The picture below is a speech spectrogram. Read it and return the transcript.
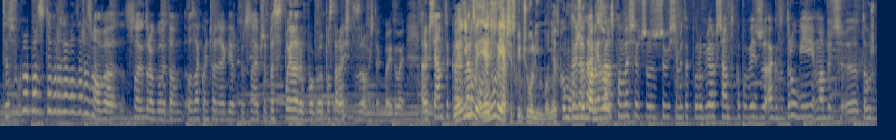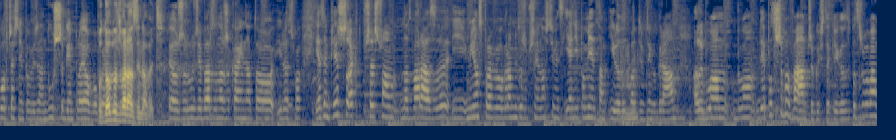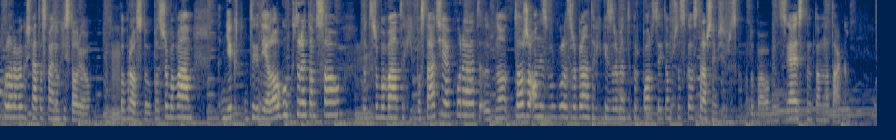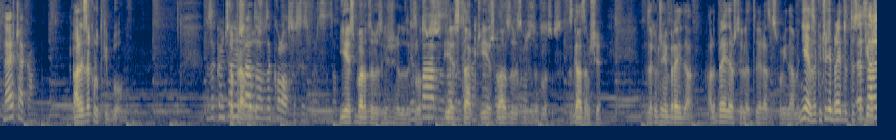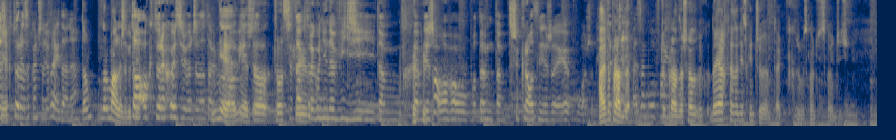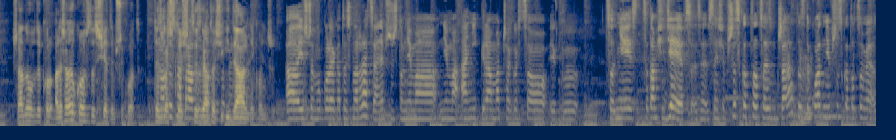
To jest w ogóle bardzo dobra temat na rozmowę. Swoją drogą tam o zakończeniu gier, które są najlepsze. Bez spoilerów w ogóle postaraj się to zrobić, tak by the way. Ale chciałam tylko... No ja nie mówię, ja nie mówię jak się skończyło Limbo, nie? Tylko mówię, tak, że tak, tak. bardzo... Ja zaraz pomyślę, czy rzeczywiście mi tak porobiło. ale Chciałam tylko powiedzieć, że akt drugi ma być, e, to już było wcześniej powiedziane, dłuższy gameplayowo. Podobno ja- dwa razy nawet. Jo, że ludzie bardzo narzekali na to, ile trwa. Ja ten pierwszy akt przeszłam na dwa razy i mi on sprawił ogromnie dużo przyjemności, więc ja nie pamiętam, ile dokładnie w niego grałam, ale byłam, byłam. Ja potrzebowałam czegoś takiego. Potrzebowałam kolorowego świata z fajną historią. Mhm. Po prostu. Potrzebowałam tych dialogów, które tam są. Mhm. Potrzebowałam takich postaci akurat. No to, że on jest w ogóle zrobiony tak, jak jest zrobione te proporcje i tam wszystko, strasznie mi się wszystko podobało, więc ja jestem tam na tak. No ja czekam. Ale za krótkie było. Zakończenie Shadow of the Colossus jest bardzo dobre. Jest bardzo wyskoczenie do The Jest Colossus. Jest dobre tak, jest Shadow bardzo of the wyskoczenie do Colossus. Colossus. Zgadzam się. Zakończenie Braida. Ale Braida już tyle, tyle razy wspominamy. Nie, zakończenie Braida to jest takie Zależy, właśnie... które zakończenie Braida, nie? To normalne Czy zakończenie. to, o które chodziło Jonathan Nie, nie, to- to Czy ta, którego nienawidzi i tam pewnie żałował potem tam trzykrotnie, że je włoży. Ale to prawda. To prawda, no ja Feza nie skończyłem, tak, żeby skończyć, skończyć. Shadow of the Col... Ale Shadow of the Colossus to jest świetny przykład. To jest No, to właśnie jest coś, co naprawdę jest gra, to się idealnie kończy. A jeszcze w ogóle jaka to jest narracja, nie? Przecież tam nie ma, nie ma ani grama czegoś, co jakby, co nie jest, co tam się dzieje, w sensie, wszystko to, co jest w grze, to Mhm. jest dokładnie wszystko to, co miał,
